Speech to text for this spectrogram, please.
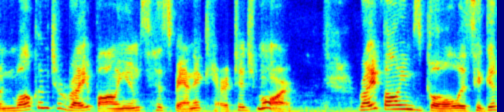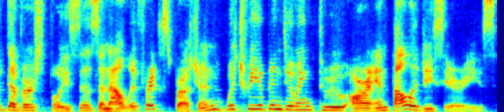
and welcome to Write Volumes Hispanic Heritage More. Write Volumes' goal is to give diverse voices an outlet for expression, which we have been doing through our anthology series.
